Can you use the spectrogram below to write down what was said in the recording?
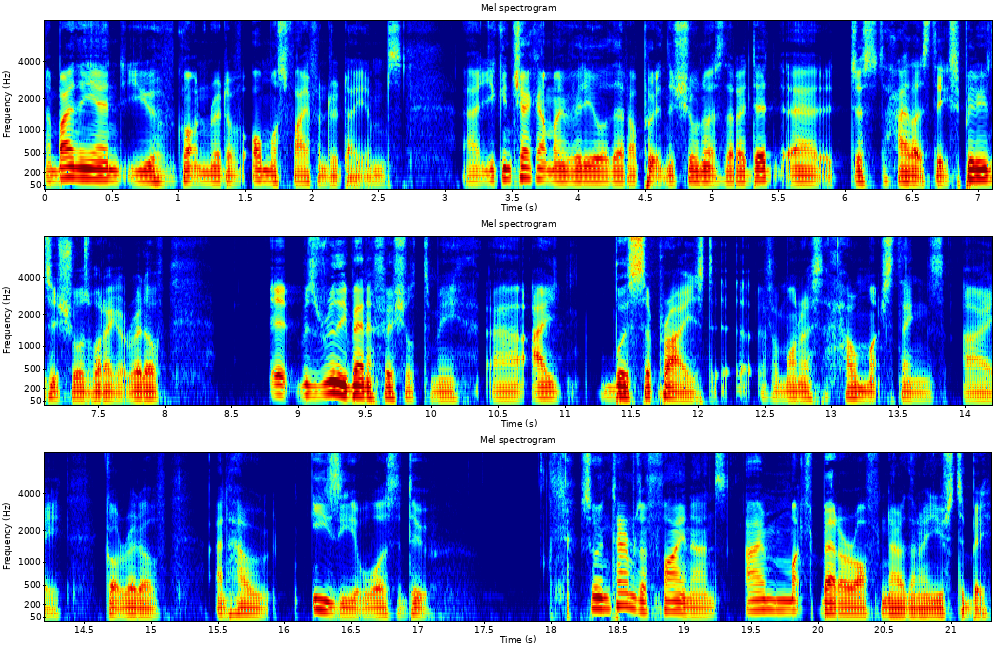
Now, by the end, you have gotten rid of almost 500 items. Uh, you can check out my video that I'll put in the show notes that I did. Uh, it just highlights the experience, it shows what I got rid of. It was really beneficial to me. Uh, I was surprised, uh, if I'm honest, how much things I got rid of and how easy it was to do. So, in terms of finance, I'm much better off now than I used to be.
